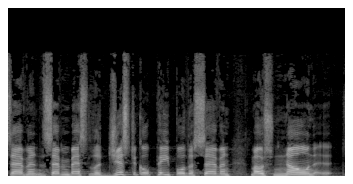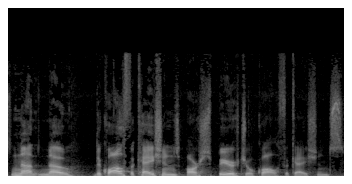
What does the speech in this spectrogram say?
seven, the seven best logistical people, the seven most known. No, no the qualifications are spiritual qualifications.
